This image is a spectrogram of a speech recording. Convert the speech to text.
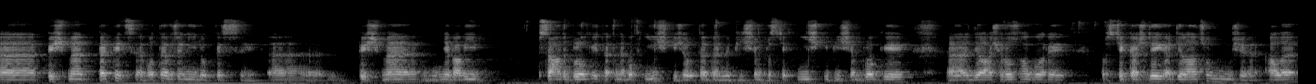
eh, pišme petice, otevřený dopisy, eh, pišme, mě baví psát blogy nebo knížky, že u tebe, my píšeme prostě knížky, píšeme blogy, eh, děláš rozhovory, prostě každý a dělá, co může, ale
